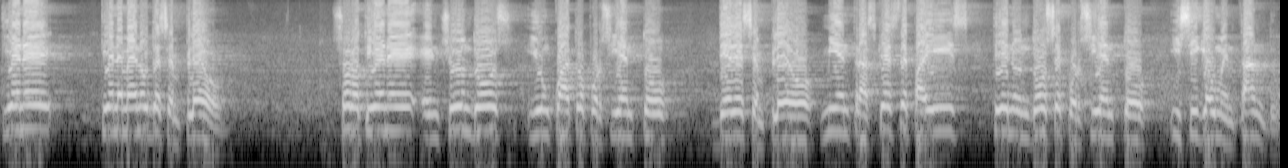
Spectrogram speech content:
Tiene, tiene menos desempleo solo tiene entre un 2 y un 4% de desempleo, mientras que este país tiene un 12% y sigue aumentando.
